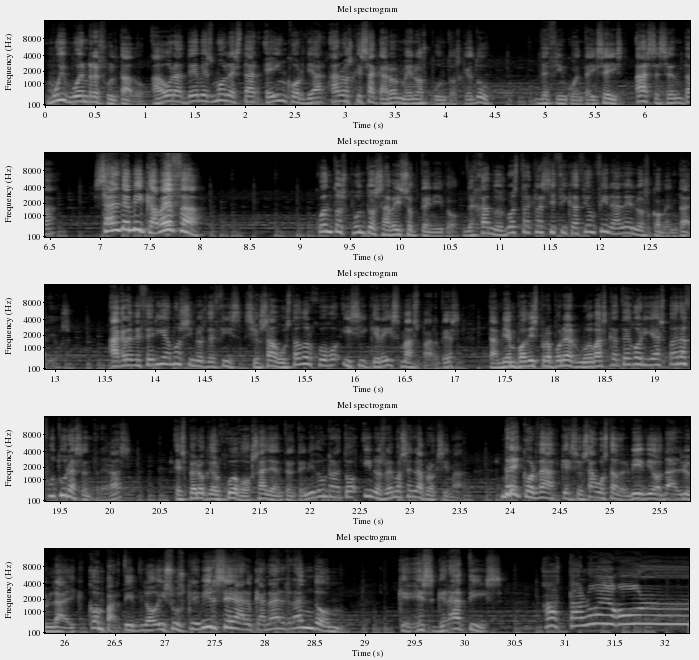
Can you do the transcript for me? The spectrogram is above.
muy buen resultado, ahora debes molestar e incordiar a los que sacaron menos puntos que tú. De 56 a 60, ¡Sal de mi cabeza! ¿Cuántos puntos habéis obtenido? Dejadnos vuestra clasificación final en los comentarios. Agradeceríamos si nos decís si os ha gustado el juego y si queréis más partes. También podéis proponer nuevas categorías para futuras entregas. Espero que el juego os haya entretenido un rato y nos vemos en la próxima. Recordad que si os ha gustado el vídeo, dadle un like, compartidlo y suscribirse al canal Random, que es gratis. ¡Hasta luego!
